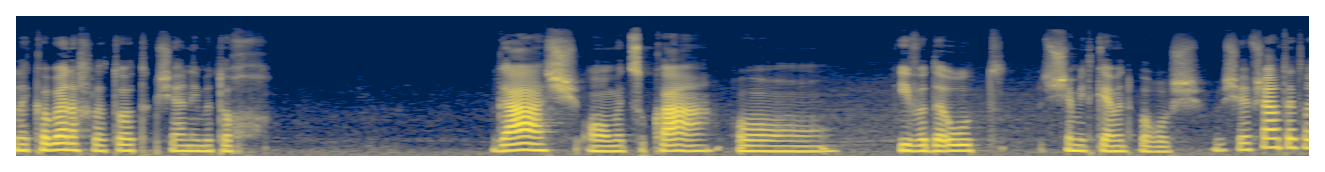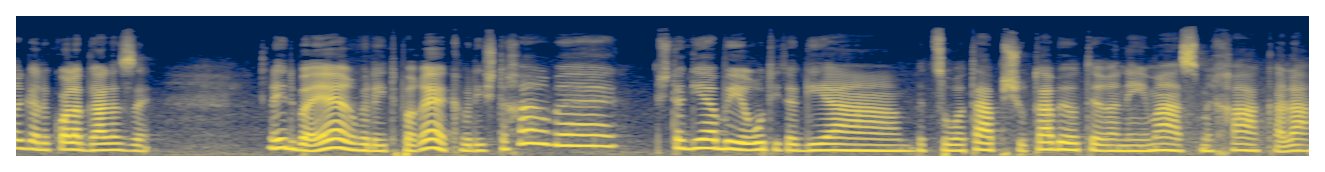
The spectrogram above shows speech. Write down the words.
לקבל החלטות כשאני בתוך געש, או מצוקה, או אי-ודאות שמתקיימת בראש. ושאפשר לתת רגע לכל הגל הזה להתבהר ולהתפרק ולהשתחרר, וכשתגיע הבהירות היא תגיע בצורתה הפשוטה ביותר, הנעימה, השמחה, הקלה.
